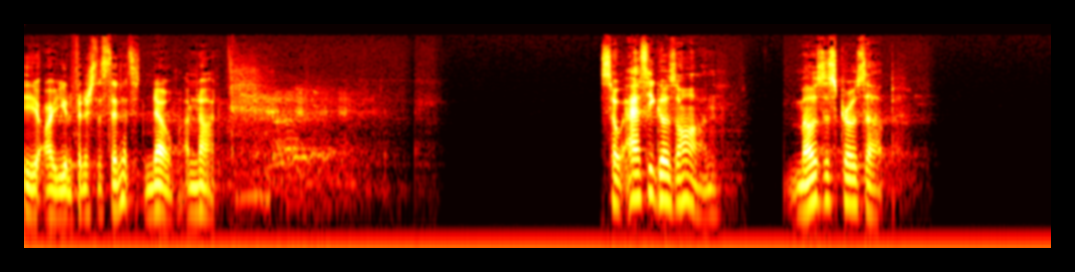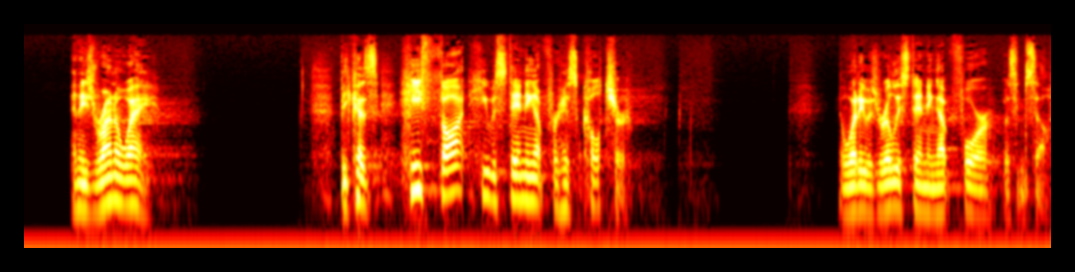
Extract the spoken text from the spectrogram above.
are you going to finish the sentence? No, I'm not. So as he goes on, Moses grows up and he's run away because he thought he was standing up for his culture. And what he was really standing up for was himself.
